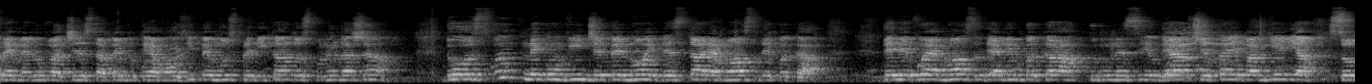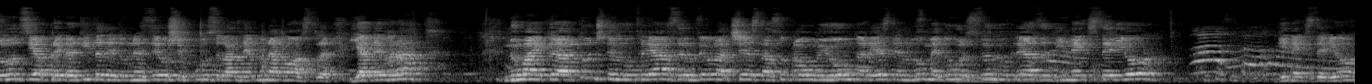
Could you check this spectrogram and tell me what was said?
vreme lucrul acesta, pentru că am auzit pe mulți predicatori spunând așa. Duhul Sfânt ne convinge pe noi de starea noastră de păcat de nevoia noastră de a ne împăca cu Dumnezeu, de a accepta Evanghelia, soluția pregătită de Dumnezeu și pusă la îndemâna noastră. E adevărat. Numai că atunci când lucrează în felul acesta asupra unui om care este în lume, Duhul Sfânt lucrează din exterior. Din exterior.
